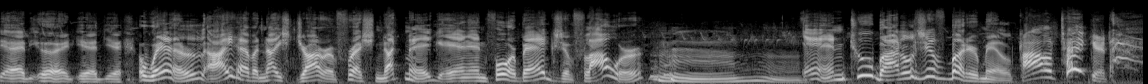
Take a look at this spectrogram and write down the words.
Uh, uh, uh, uh, well, I have a nice jar of fresh nutmeg and, and four bags of flour. Hmm. And two bottles of buttermilk. I'll take it.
